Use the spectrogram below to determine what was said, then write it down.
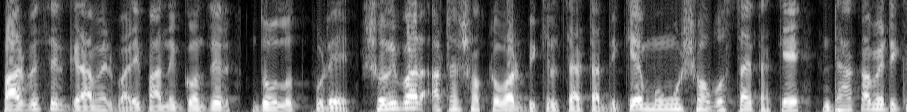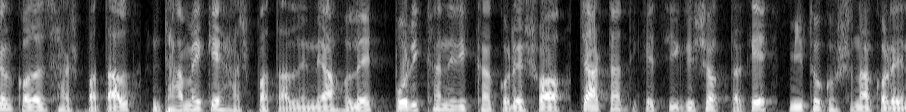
পারভেজের গ্রামের বাড়ি পানিকগঞ্জের দৌলতপুরে। শনিবার, আঠাশ অক্টোবর বিকেল চারটার দিকে মুমূর্ষ অবস্থায় তাকে ঢাকা মেডিকেল কলেজ হাসপাতাল, ঢামেকে হাসপাতালে নেওয়া হলে পরীক্ষা নিরীক্ষা করে স চারটার দিকে চিকিৎসক তাকে মৃত ঘোষণা করেন।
